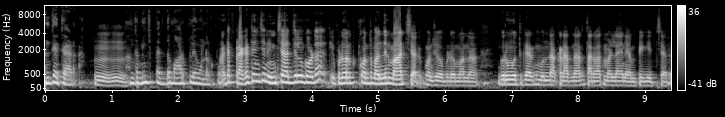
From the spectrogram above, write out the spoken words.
అంతే తేడా. అంత మించి పెద్ద మార్పులే ఉండకపోతే అంటే ప్రకటించిన ఇన్ఛార్జీలను కూడా ఇప్పటి వరకు కొంతమందిని మార్చారు. కొంచెం ఇప్పుడు మన గురుమూర్తి గారికి ముందు అక్కడ అన్నారు తర్వాత మళ్ళీ ఆయన ఎంపీకి ఇచ్చారు.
